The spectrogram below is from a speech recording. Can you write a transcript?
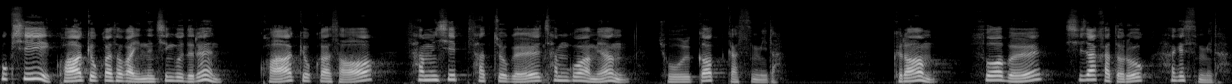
혹시 과학교과서가 있는 친구들은 과학교과서 34쪽을 참고하면 좋을 것 같습니다. 그럼 수업을 시작하도록 하겠습니다.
